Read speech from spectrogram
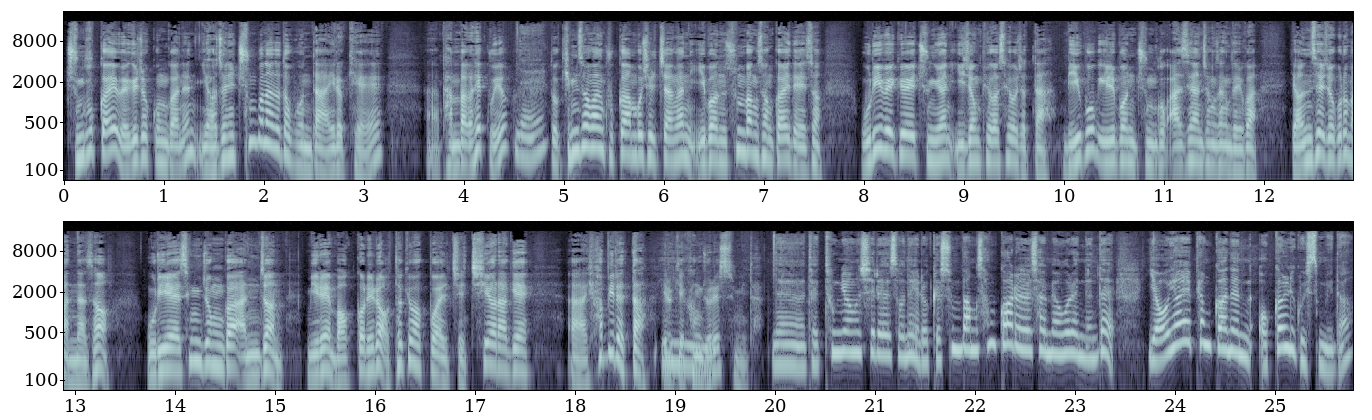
중국과의 외교적 공간은 여전히 충분하다고 본다 이렇게 아, 반박을 했고요. 네. 또 김성한 국가안보실장은 이번 순방 성과에 대해서 우리 외교에 중요한 이정표가 세워졌다. 미국, 일본, 중국, 아세안 정상들과 연쇄적으로 만나서 우리의 생존과 안전, 미래 먹거리를 어떻게 확보할지 치열하게 아, 협의를 했다 이렇게 음. 강조를 했습니다. 네, 대통령실에서는 이렇게 순방 성과를 설명을 했는데 여야의 평가는 엇갈리고 있습니다.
